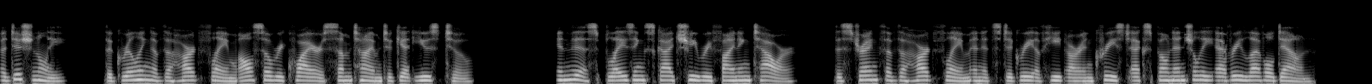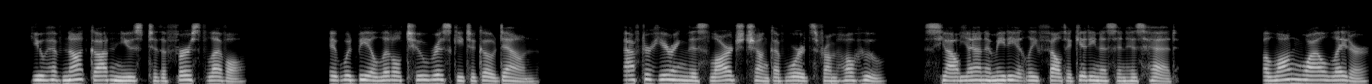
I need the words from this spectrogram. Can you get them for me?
Additionally, the grilling of the heart flame also requires some time to get used to. In this blazing sky chi refining tower, the strength of the heart flame and its degree of heat are increased exponentially every level down. You have not gotten used to the first level. It would be a little too risky to go down. After hearing this large chunk of words from Ho Hu, Xiao Yan immediately felt a giddiness in his head. A long while later,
